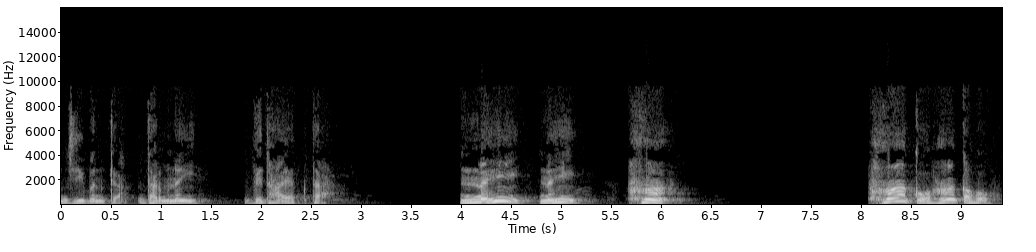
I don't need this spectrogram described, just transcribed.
जीवन का धर्म नहीं, विधायकता। नहीं नहीं, हाँ। हाँ को हाँ कहो।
